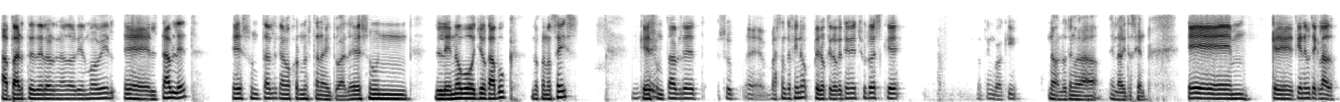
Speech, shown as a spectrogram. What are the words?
Aparte del ordenador y el móvil, el tablet es un tablet que a lo mejor no es tan habitual. Es un Lenovo Yoga Book, ¿lo conocéis? Que es un tablet eh, bastante fino, pero que lo que tiene chulo es que lo tengo aquí. No, lo tengo en la habitación. Em, que tiene un teclado.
